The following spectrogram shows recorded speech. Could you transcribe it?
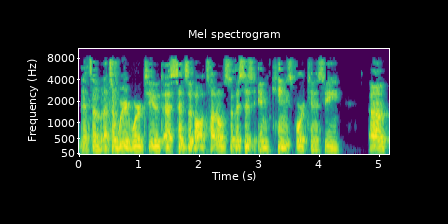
that's a that's a weird word too. A Sensabaugh tunnel. So this is in Kingsport, Tennessee. Um,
